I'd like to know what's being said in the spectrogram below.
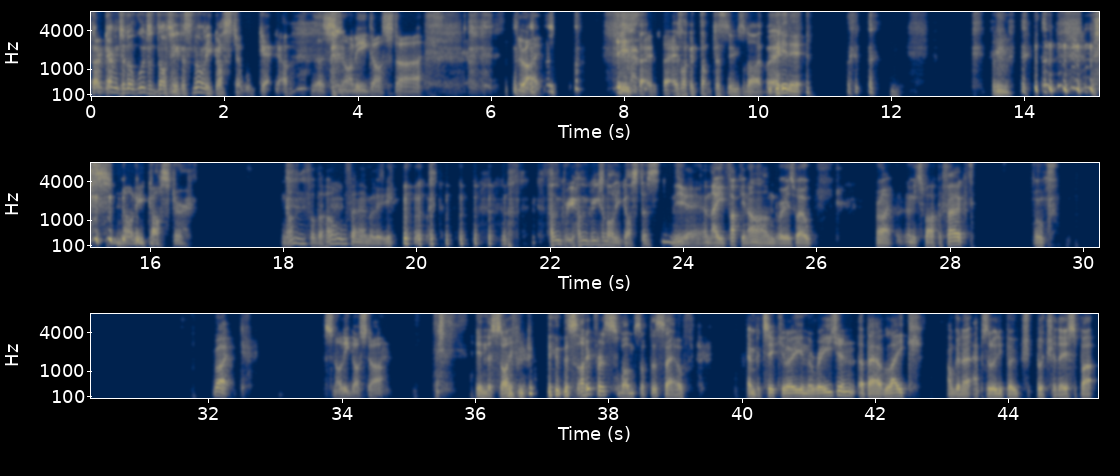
Don't go into the woods, Noddy. The Snollygoster will get you. the snollygoster. Right, that, is, that is like a Dr. Seuss nightmare. in it. Hmm. Snollygoster. One for the whole family. Hungry, hungry Snollygosters. yeah, and they fucking are hungry as well. Right, let me spark a fag. Oof. Right. Snollygoster. In the cypress in the cypress swamps of the south, and particularly in the region about Lake, I'm gonna absolutely butch, butcher this, but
